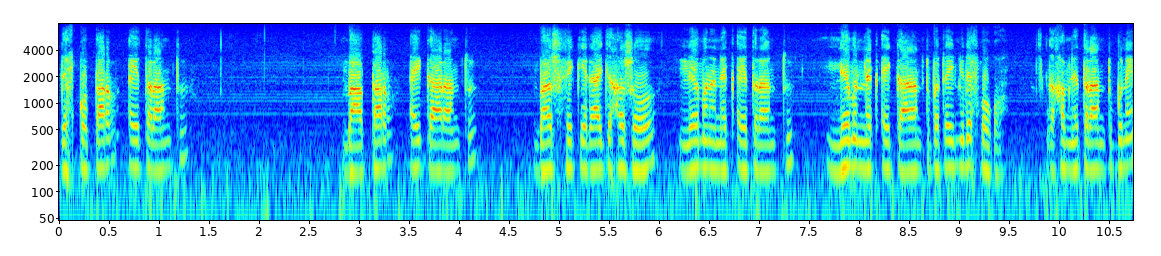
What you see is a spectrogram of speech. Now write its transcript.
def ko par ay 30 mbaa par ay quarante mbaa su fekkee daa jaxasoo lee mën a nekk ay trente lee mën a nekk ay quarante ba tey ñu def ko ko nga xam ne trente bu ne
